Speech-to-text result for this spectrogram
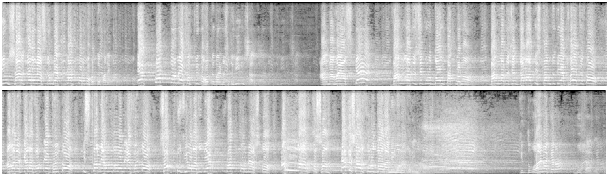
হিংসার কারণে আজকে আমরা এক প্ল্যাটফর্মে হতে পারি না। এক প্ল্যাটফর্মে একত্রিত হতে পারি না, শুধু হিংসার কারণে। আর না হয় আজকে বাংলাদেশে কোনো দল থাকল নয় বাংলাদেশের জামাত ইসলাম যদি এক হয়ে যেত, আমাদের খেলাফত এক হইতো, ইসলামী আন্দোলন এক হইতো, সব টুপিওয়ালা যদি এক প্ল্যাটফর্মে আসতো, আল্লাহর কসম, এদেশে আর কোনো দল আমি মনে করি না। কিন্তু হয় না কেন? গুতা গুতি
